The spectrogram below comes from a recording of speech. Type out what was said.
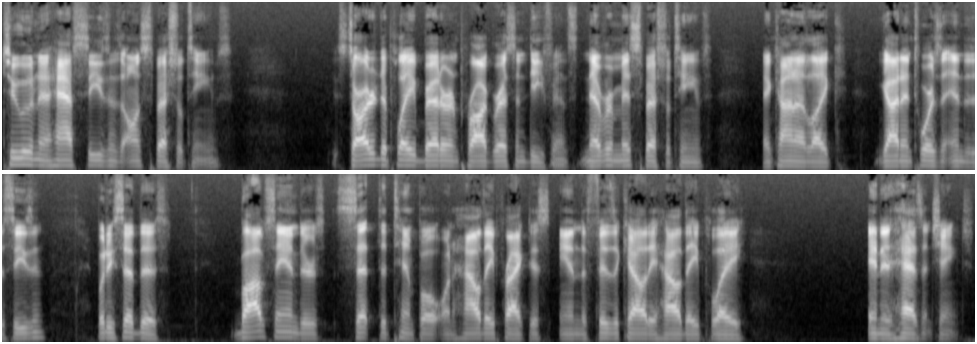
two and a half seasons on special teams, started to play better in progress and defense, never missed special teams, and kind of like got in towards the end of the season. But he said this Bob Sanders set the tempo on how they practice and the physicality, how they play, and it hasn't changed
